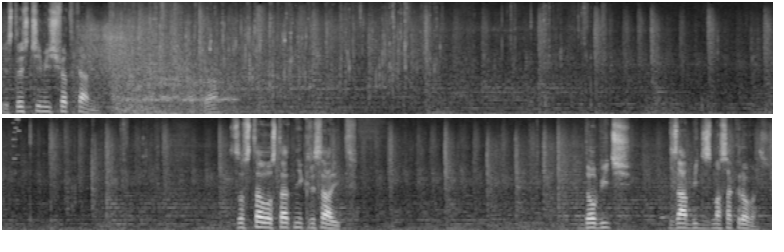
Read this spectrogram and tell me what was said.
Jesteście mi świadkami. Dobra. Został ostatni krysalit. Dobić, zabić, zmasakrować.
